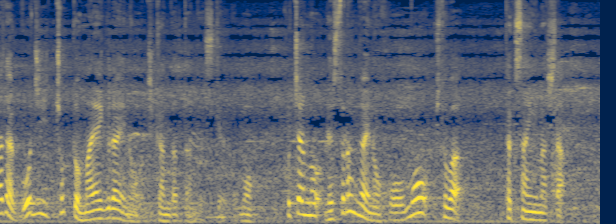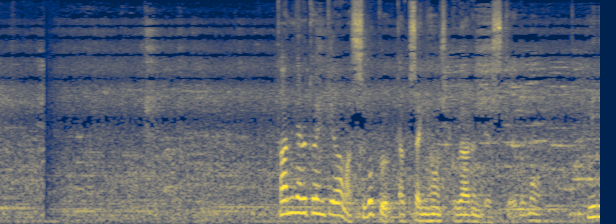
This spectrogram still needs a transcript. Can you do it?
まだ5時ちょっと前ぐらいの時間だったんですけれどもこちらのレストラン街の方も人はたくさんいました。ターミナル21はすごくたくさん日本食があるんですけれども右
